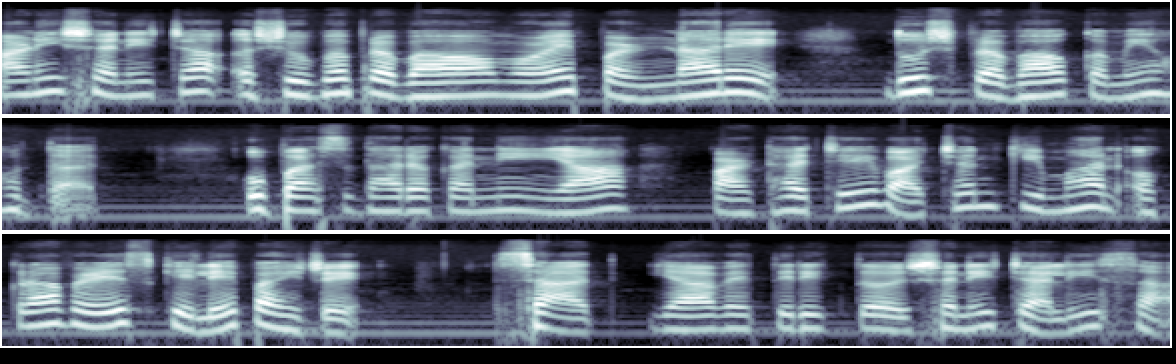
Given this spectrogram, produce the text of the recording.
आणि शनीच्या अशुभ प्रभावामुळे पडणारे दुष्प्रभाव कमी होतात. उपासधारकांनी या पाठाचे वाचन किमान अकरा वेळेस केले पाहिजे. सात. या व्यतिरिक्त शनी चालिसा.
